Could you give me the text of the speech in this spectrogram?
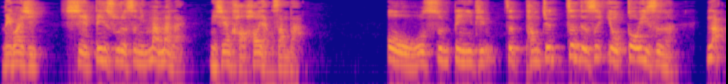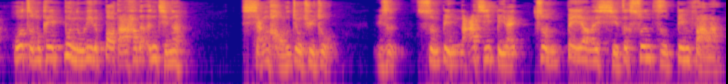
没关系，写兵书的事你慢慢来，你先好好养伤吧。”哦，孙膑一听，这庞涓真的是有够意思呢。那我怎么可以不努力的报答他的恩情呢？想好了就去做。于是孙膑拿起笔来，准备要来写这《孙子兵法》了。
